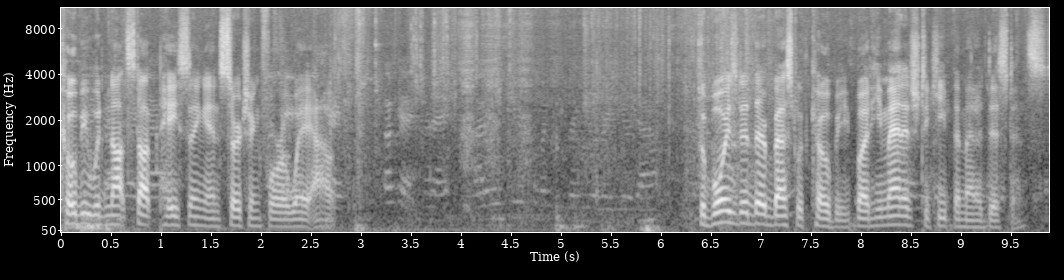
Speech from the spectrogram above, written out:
Kobe would not stop pacing and searching for a way out. The boys did their best with Kobe, but he managed to keep them at a distance.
